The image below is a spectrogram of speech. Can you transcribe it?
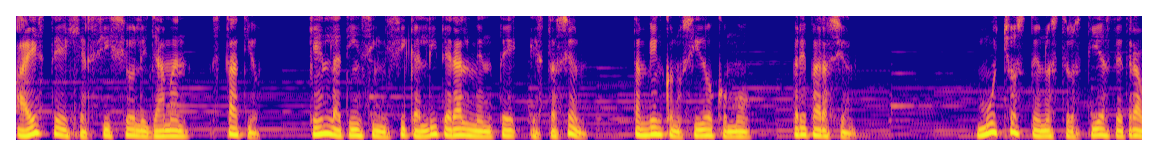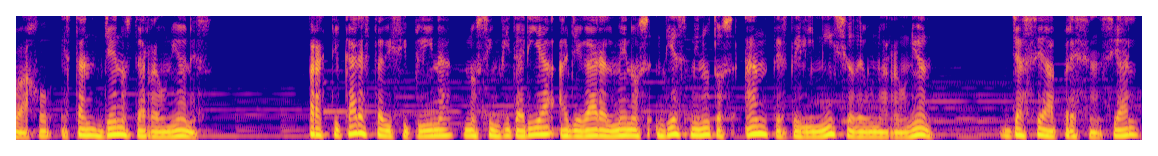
A este ejercicio le llaman statio, que en latín significa literalmente estación, también conocido como preparación. Muchos de nuestros días de trabajo están llenos de reuniones. Practicar esta disciplina nos invitaría a llegar al menos 10 minutos antes del inicio de una reunión, ya sea presencial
